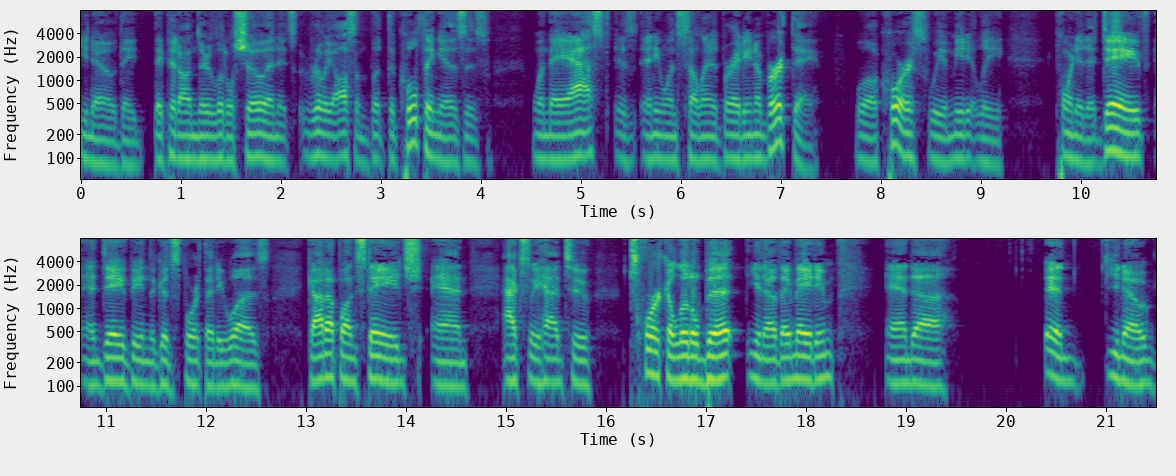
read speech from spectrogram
you know they they put on their little show and it's really awesome. But the cool thing is is when they asked is anyone celebrating a birthday? Well, of course, we immediately pointed at Dave, and Dave, being the good sport that he was, got up on stage and actually had to twerk a little bit. You know, they made him, and uh, and you know,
